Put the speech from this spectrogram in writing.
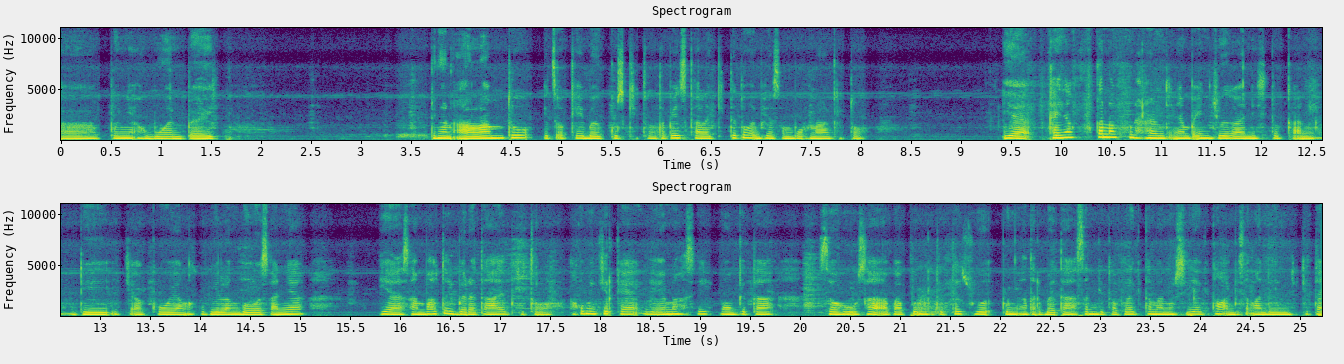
uh, punya hubungan baik dengan alam tuh it's okay bagus gitu. Tapi sekali kita tuh nggak bisa sempurna gitu. Ya kayaknya aku kan aku udah nyampein juga kan di situ kan di aku yang aku bilang bahwasannya ya sampah tuh ibarat air gitu loh. Aku mikir kayak ya emang sih mau kita seusaha apa pun gitu kita juga punya keterbatasan gitu. Apalagi kita manusia kita nggak bisa ngandelin kita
